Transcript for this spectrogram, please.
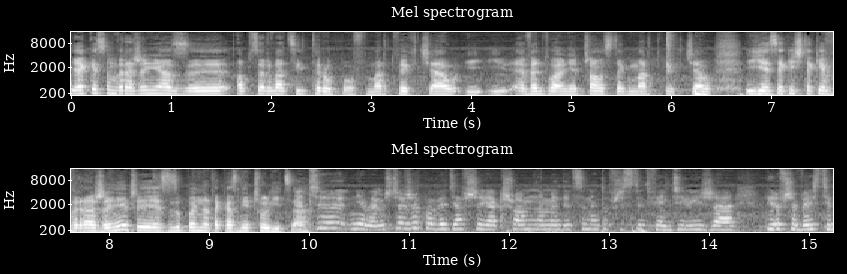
jakie są wrażenia z obserwacji trupów, martwych ciał i, i ewentualnie cząstek martwych ciał? I jest jakieś takie wrażenie, czy jest zupełnie taka znieczulica? Znaczy, nie wiem, szczerze powiedziawszy, jak szłam na medycynę, to wszyscy twierdzili, że pierwsze wejście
